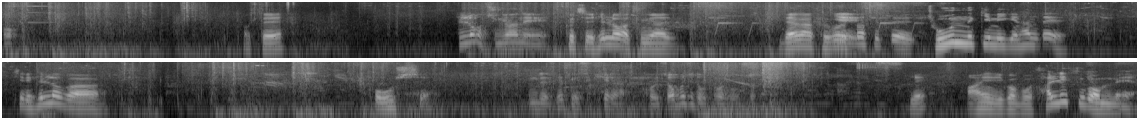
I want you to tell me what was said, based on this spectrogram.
어 어때? 힐러가 중요하네. 그치 힐러가 중요하지. 내가 그걸 예. 썼을 때 좋은 느낌이긴 한데 확실히 힐러가 오씨 근데 솔직히 스킬이 거의 써보지도 못해가지고 있어. 예? 아니 이거 뭐 살릴 수가 없네.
